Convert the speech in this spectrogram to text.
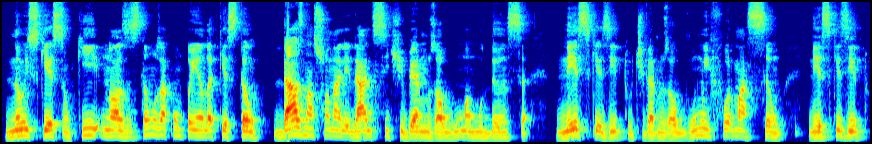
não esqueçam que nós estamos acompanhando a questão das nacionalidades. Se tivermos alguma mudança nesse quesito, tivermos alguma informação nesse quesito,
